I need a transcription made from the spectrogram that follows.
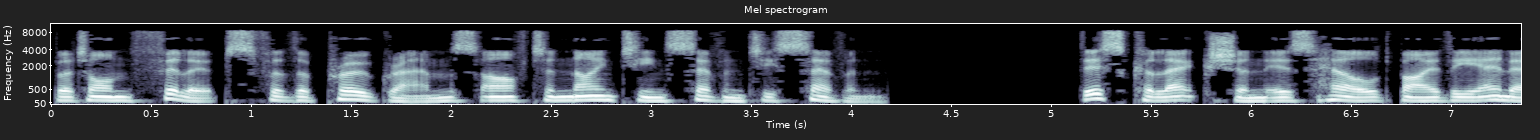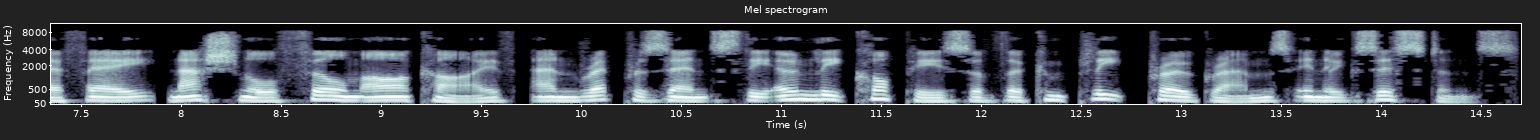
but on Philips for the programmes after 1977. This collection is held by the NFA National Film Archive, and represents the only copies of the complete programs in existence.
